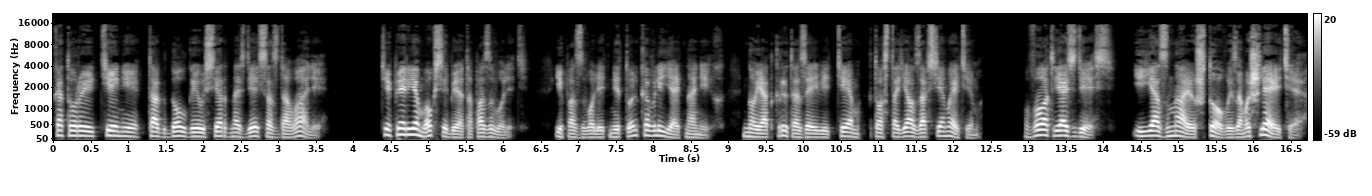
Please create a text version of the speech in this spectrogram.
которые тени так долго и усердно здесь создавали. Теперь я мог себе это позволить. И позволить не только влиять на них, но и открыто заявить тем, кто стоял за всем этим. «Вот я здесь, и я знаю, что вы замышляете!»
